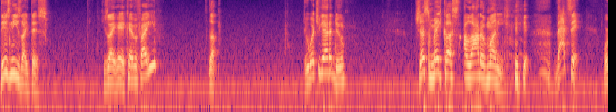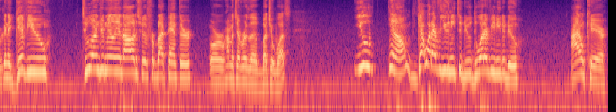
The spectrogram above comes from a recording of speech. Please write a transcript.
Disney's like this. He's like, hey, Kevin Feige, look, do what you gotta do. Just make us a lot of money. That's it. We're gonna give you two hundred million dollars for for Black Panther, or how much ever the budget was. You, you know, get whatever you need to do. Do whatever you need to do I don't care.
